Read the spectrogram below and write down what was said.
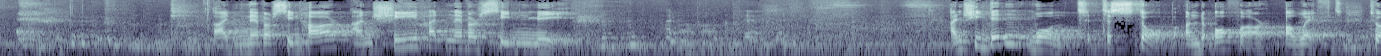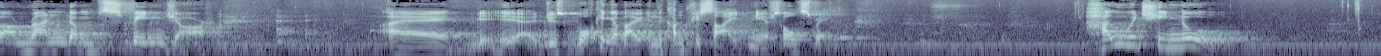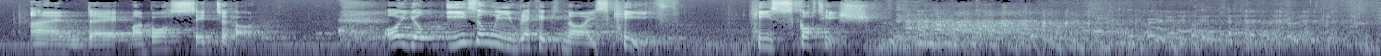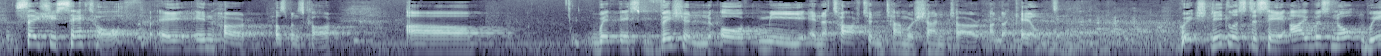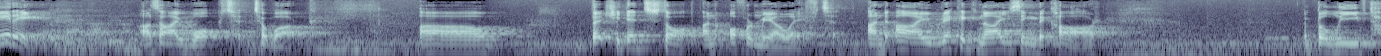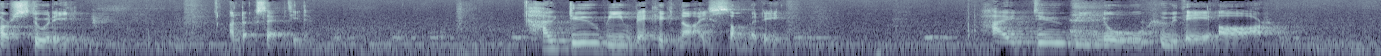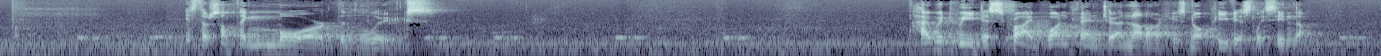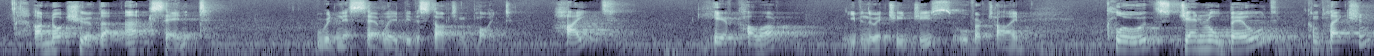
I'd never seen her, and she had never seen me. And she didn't want to stop and offer a lift to a random stranger uh, just walking about in the countryside near Salisbury. How would she know? And uh, my boss said to her, Oh, you'll easily recognise Keith. He's Scottish. so she set off uh, in her husband's car. Um, with this vision of me in a tartan tam o' shanter and a kilt, which, needless to say, I was not wearing as I walked to work. Uh, but she did stop and offer me a lift, and I, recognizing the car, believed her story and accepted. How do we recognize somebody? How do we know who they are? Is there something more than looks? How would we describe one friend to another who's not previously seen them? I'm not sure if the accent would necessarily be the starting point. Height, hair colour, even though it changes over time, clothes, general build, complexion.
